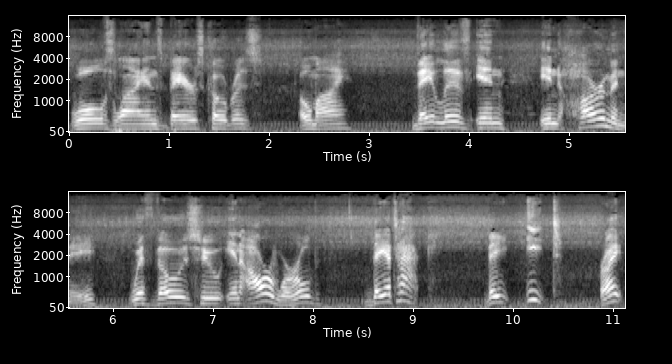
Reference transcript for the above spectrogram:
Wolves, lions, bears, cobras, oh my. They live in, in harmony with those who, in our world, they attack, they eat, right?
